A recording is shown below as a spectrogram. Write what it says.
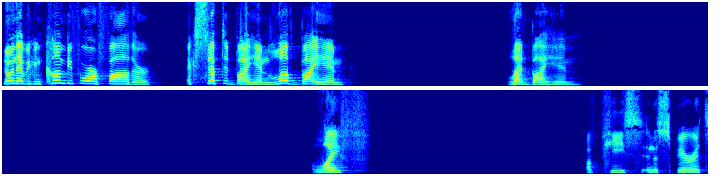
knowing that we can come before our Father, accepted by Him, loved by Him, led by Him. Life of peace in the Spirit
